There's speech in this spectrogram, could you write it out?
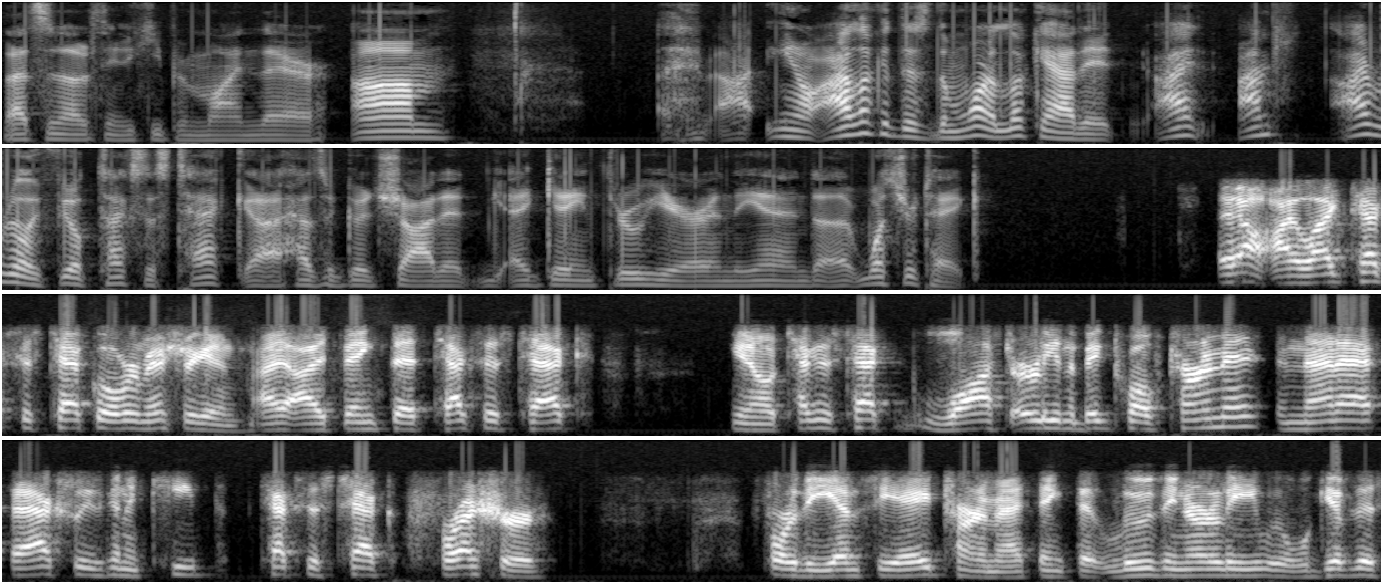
that's another thing to keep in mind there. Um, I, you know, I look at this. The more I look at it, I I'm I really feel Texas Tech uh, has a good shot at, at getting through here in the end. Uh, what's your take? Yeah, I like Texas Tech over Michigan. I, I think that Texas Tech, you know, Texas Tech lost early in the Big 12 tournament, and that actually is going to keep Texas Tech fresher for the NCAA tournament. I think that losing early will give this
